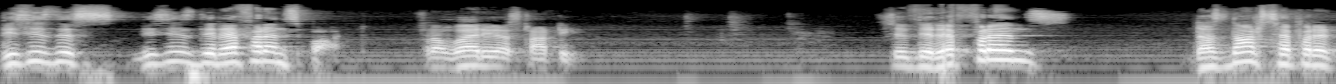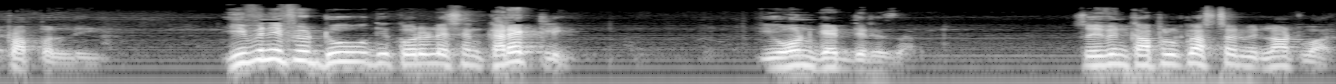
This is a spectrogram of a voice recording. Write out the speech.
This is this, this is the reference part from where you are starting. So, if the reference does not separate properly, even if you do the correlation correctly, you won't get the result. So even couple cluster will not work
